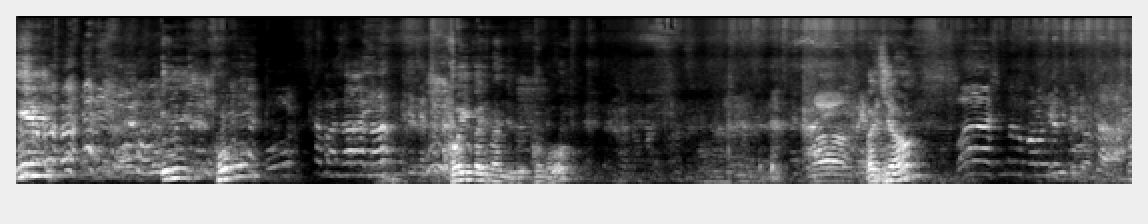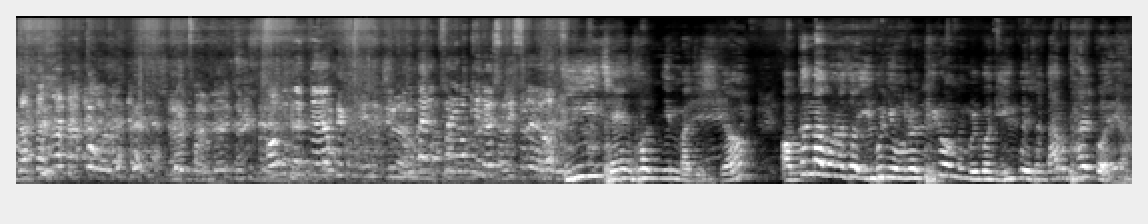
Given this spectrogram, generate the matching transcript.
1 1 0 거기까지만 하고 맞죠? 와 10만 원 벌어오겠습니다. 어느 걸까요? 중간에 프리마켓 열 수도 있어요. 이재선님 맞으시죠? 어, 끝나고 나서 이분이 오늘 필요 없는 물건 입구에서 따로 팔 거예요.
